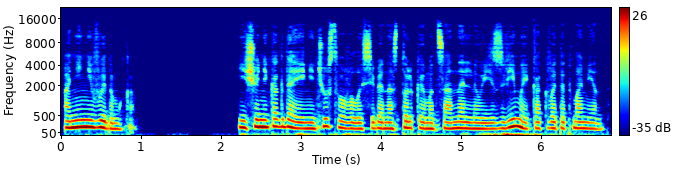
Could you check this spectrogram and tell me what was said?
Они не выдумка. Еще никогда я не чувствовала себя настолько эмоционально уязвимой, как в этот момент.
